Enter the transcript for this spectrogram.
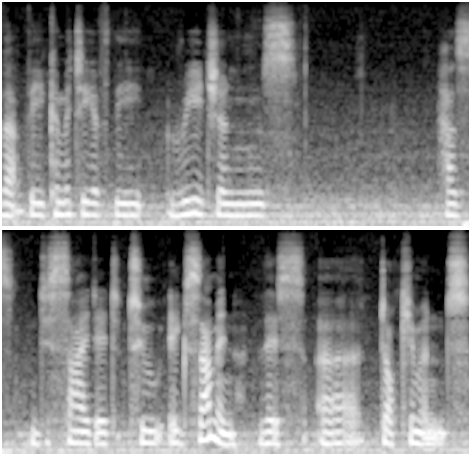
that the Committee of the Regions has decided to examine this uh, document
